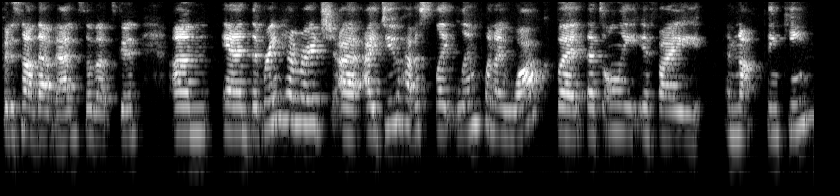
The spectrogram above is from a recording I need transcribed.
But it's not that bad, so that's good. Um, and the brain hemorrhage, uh, I do have a slight limp when I walk, but that's only if I am not thinking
